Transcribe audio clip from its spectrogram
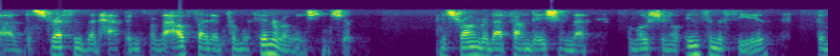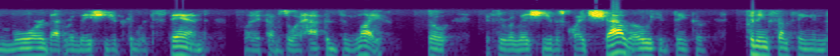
uh, the stresses that happen from the outside and from within a relationship. The stronger that foundation, that emotional intimacy is, the more that relationship can withstand when it comes to what happens in life. So if the relationship is quite shallow, we can think of putting something in the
